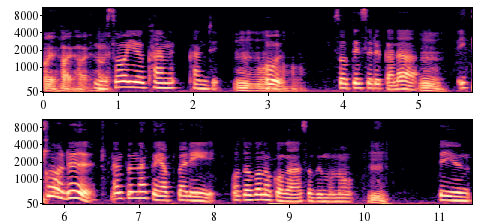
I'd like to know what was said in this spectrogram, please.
はいはいはいそういう感感じ。うんうん。を想定するから、うん。イコールなんとなくやっぱり男の子が遊ぶものうん。っていう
